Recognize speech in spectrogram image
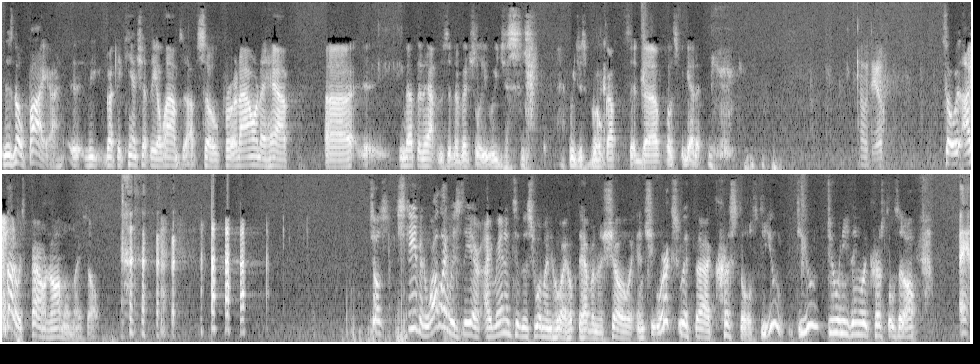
there's no fire, uh, but they can't shut the alarms off. So for an hour and a half, uh, nothing happens, and eventually we just we just broke up and said, uh, let's forget it. Oh dear. So I thought it was paranormal myself. so, Stephen, while I was there, I ran into this woman who I hope to have on the show, and she works with uh, crystals. Do you do you do anything with crystals at all? I,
